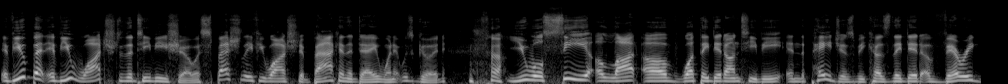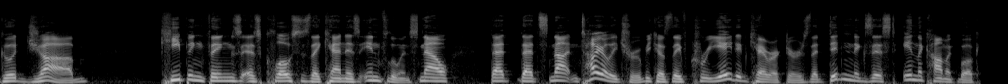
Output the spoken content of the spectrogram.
if you've been if you watched the TV show, especially if you watched it back in the day when it was good, you will see a lot of what they did on TV in the pages because they did a very good job keeping things as close as they can as influence. Now, that that's not entirely true because they've created characters that didn't exist in the comic book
